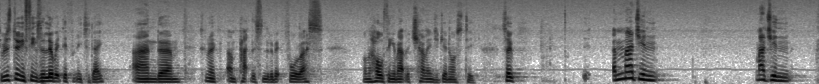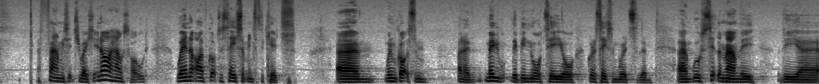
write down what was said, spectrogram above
So we're just doing things a little bit differently today, and um, just going to unpack this a little bit for us on the whole thing about the challenge of generosity. So imagine, imagine a family situation in our household when I've got to say something to the kids um, when we've got some, I don't know, maybe they've been naughty or got to say some words to them, um, we'll sit them around the, the uh,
